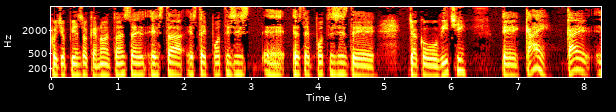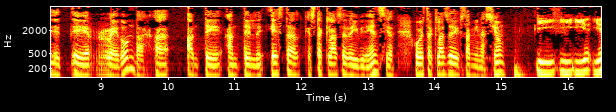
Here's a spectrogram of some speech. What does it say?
Pues yo pienso que no. Entonces esta, esta hipótesis, eh, esta hipótesis de Jakobovich eh, cae, cae eh, redonda ante, ante esta, esta clase de evidencia o esta clase de examinación. Y, y,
